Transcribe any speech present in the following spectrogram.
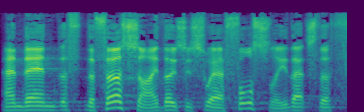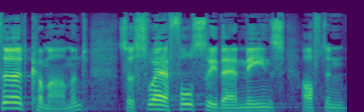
And then the, the first side, those who swear falsely, that's the third commandment. So swear falsely there means often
